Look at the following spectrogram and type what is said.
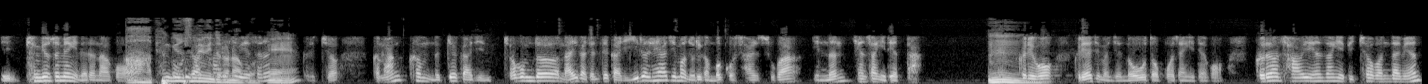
이 평균 수명이 늘어나고 아, 평균 수명이 늘어나고. 위해서는 예. 그렇죠. 그만큼 늦게까지 조금 더 나이가 들 때까지 일을 해야지만 우리가 먹고 살 수가 있는 현상이 됐다. 음. 그리고 그래야지만 이제 노후도 보장이 되고 그런 사회 현상에 비춰본다면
